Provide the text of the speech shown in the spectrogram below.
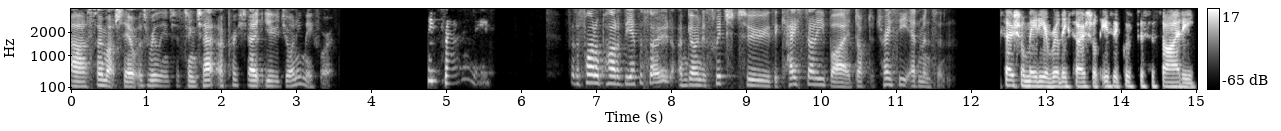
uh, so much there. It was a really interesting chat. I appreciate you joining me for it. Thanks for having me. For the final part of the episode, I'm going to switch to the case study by Dr. Tracy Edmondson. social media really social? Is it good for society?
